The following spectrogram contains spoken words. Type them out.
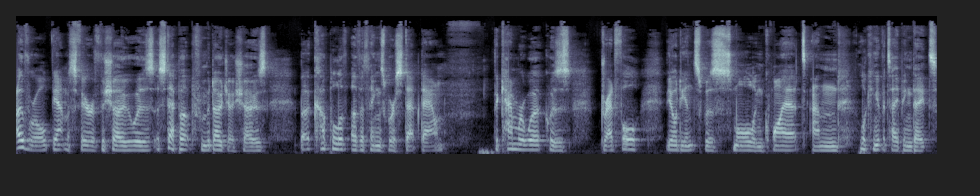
Overall, the atmosphere of the show was a step up from the dojo shows, but a couple of other things were a step down. The camera work was dreadful, the audience was small and quiet, and looking at the taping dates,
